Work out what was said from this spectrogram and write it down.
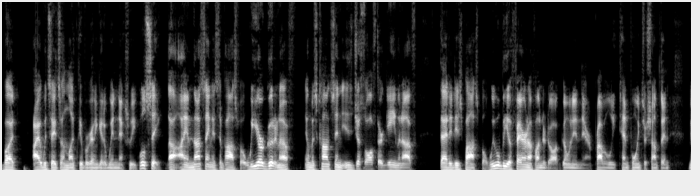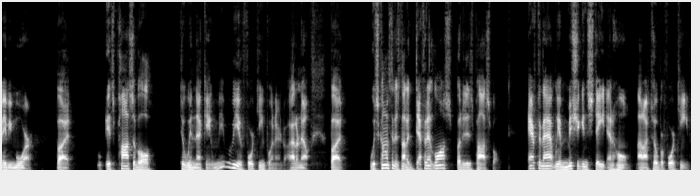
but I would say it's unlikely we're going to get a win next week. We'll see. Uh, I am not saying it's impossible. We are good enough, and Wisconsin is just off their game enough that it is possible. We will be a fair enough underdog going in there, probably 10 points or something, maybe more. But it's possible to win that game. Maybe we'll be a 14 point underdog. I don't know. But Wisconsin is not a definite loss, but it is possible. After that, we have Michigan State at home on October 14th.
